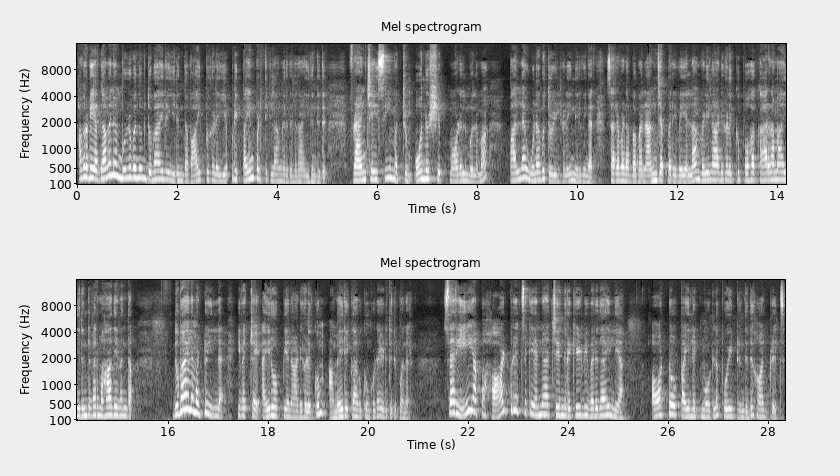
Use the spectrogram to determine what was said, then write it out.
அவருடைய கவனம் முழுவதும் துபாயில் இருந்த வாய்ப்புகளை எப்படி பயன்படுத்திக்கலாங்கிறதுல தான் இருந்தது. ஃப்ரான்ச்சைசி மற்றும் ஓனர்ஷிப் மாடல் மூலமாக பல உணவு தொழில்களை நிறுவினர். சரவணபவன் அஞ்சப்பர் இவையெல்லாம் வெளிநாடுகளுக்கு போக காரணமாக இருந்தவர் மகாதேவன் தான். துபாயில் மட்டும் இல்லை இவற்றை ஐரோப்பிய நாடுகளுக்கும் அமெரிக்காவுக்கும் கூட எடுத்துகிட்டு போனார். சரி அப்போ ஹார்ட் பிரெட்ஸுக்கு என்னாச்சுங்கிற கேள்வி வருதா இல்லையா? ஆட்டோ பைலட் மோடில் போயிட்டு இருந்தது ஹார்ட் பிரெட்ஸ்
